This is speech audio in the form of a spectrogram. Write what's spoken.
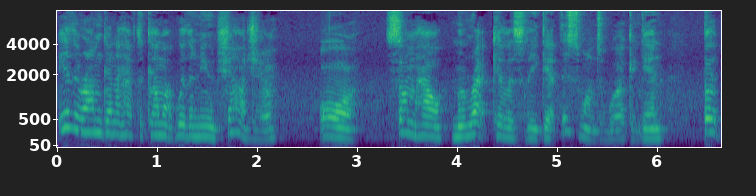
either I'm going to have to come up with a new charger, or somehow miraculously get this one to work again, but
